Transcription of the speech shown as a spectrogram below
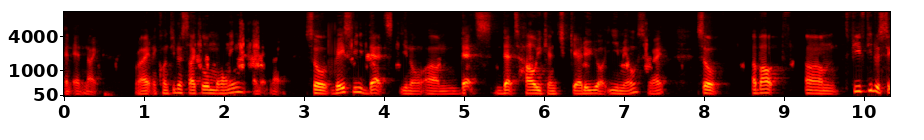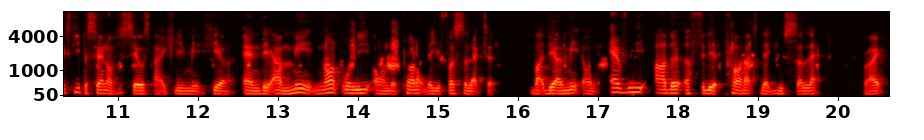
and at night, right? And continue cycle morning and at night. So basically, that's you know um, that's that's how you can schedule your emails, right? So about um, 50 to 60 percent of the sales are actually made here, and they are made not only on the product that you first selected, but they are made on every other affiliate product that you select, right?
